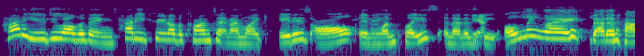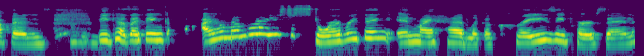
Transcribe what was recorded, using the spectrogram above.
how do you do all the things? How do you create all the content? And I'm like, it is all in one place. And that is yeah. the only way that it happens. Mm-hmm. Because I think I remember I used to store everything in my head like a crazy person.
